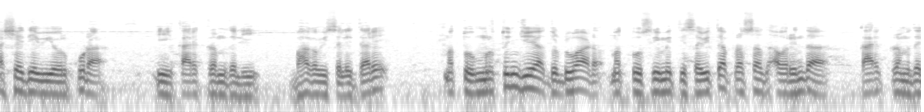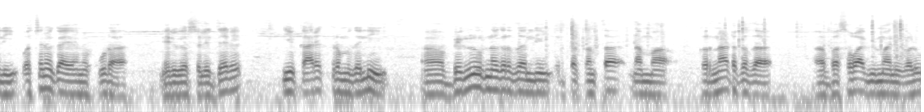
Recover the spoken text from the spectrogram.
ಆಶಾದೇವಿಯವರು ಕೂಡ ಈ ಕಾರ್ಯಕ್ರಮದಲ್ಲಿ ಭಾಗವಹಿಸಲಿದ್ದಾರೆ. ಮತ್ತು ಮೃತ್ಯುಂಜಯ ದೊಡ್ಡವಾಡ್ ಮತ್ತು ಶ್ರೀಮತಿ ಸವಿತಾ ಪ್ರಸಾದ್ ಅವರಿಂದ ಕಾರ್ಯಕ್ರಮದಲ್ಲಿ ವಚನ ಗಾಯನ ಕೂಡ ನೆರವೇರಿಸಲಿದ್ದಾರೆ. ಈ ಕಾರ್ಯಕ್ರಮದಲ್ಲಿ ಬೆಂಗಳೂರು ನಗರದಲ್ಲಿ ಇರ್ತಕ್ಕಂಥ ನಮ್ಮ ಕರ್ನಾಟಕದ ಬಸವಾಭಿಮಾನಿಗಳು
